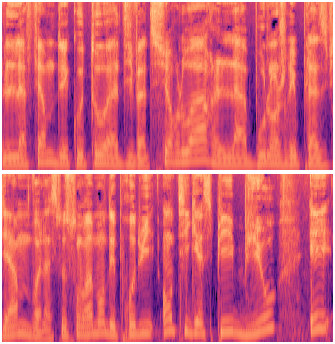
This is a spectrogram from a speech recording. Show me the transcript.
la ferme des coteaux à Divat-sur-Loire, la boulangerie Place Viam. Voilà, ce sont vraiment des produits anti-gaspi, bio et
